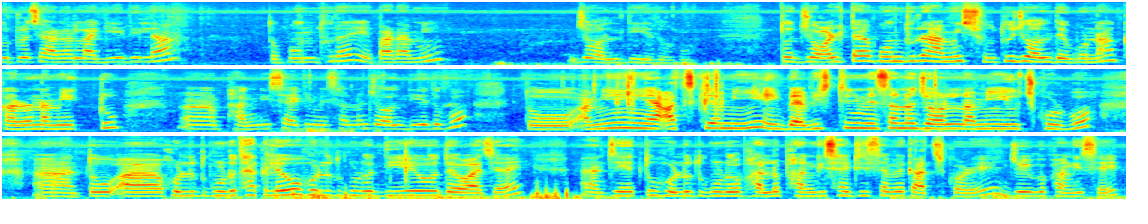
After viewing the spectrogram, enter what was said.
দুটো চারা লাগিয়ে দিলাম। তো বন্ধুরা, এবার আমি জল দিয়ে দেবো। তো জলটা বন্ধুরা, আমি শুধু জল দেব না, কারণ আমি একটু ফাঙ্গিসাইড মেশানো জল দিয়ে দেবো। তো আমি আজকে আমি এই ব্যাবিস্টিন মেশানো জল আমি ইউজ করব। তো হলুদ গুঁড়ো থাকলেও হলুদ গুঁড়ো দিয়েও দেওয়া যায়। যেহেতু হলুদ গুঁড়ো ভালো ফাঙ্গিসাইড হিসাবে কাজ করে, জৈব ফাঙ্গিসাইড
